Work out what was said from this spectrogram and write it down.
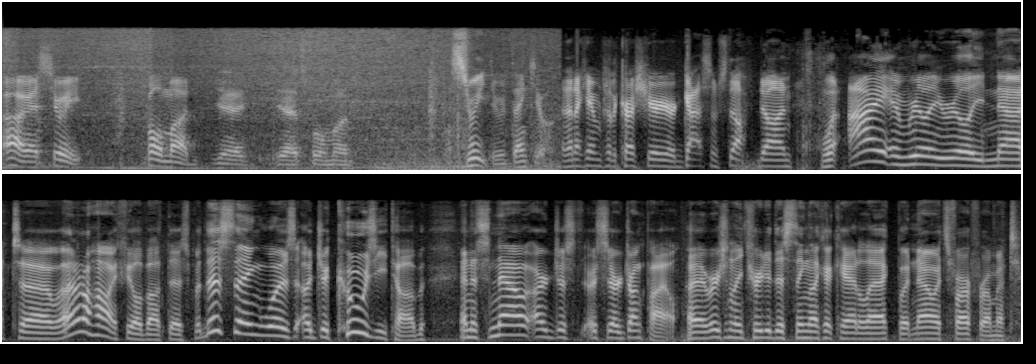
Oh, that's sweet. Full of mud. Yeah, yeah, it's full of mud. Sweet, dude. Thank you. And then I came up to the crush carrier, got some stuff done. What I am really, really not, uh, well, I don't know how I feel about this, but this thing was a jacuzzi tub, and it's now our just it's our junk pile. I originally treated this thing like a Cadillac, but now it's far from it.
